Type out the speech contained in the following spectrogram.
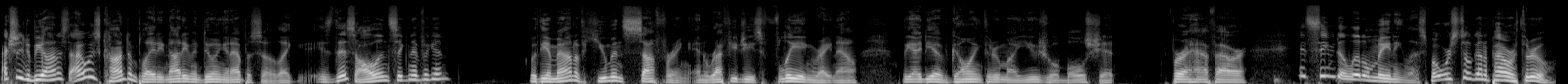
Actually, to be honest, I was contemplating not even doing an episode. Like, is this all insignificant? With the amount of human suffering and refugees fleeing right now, the idea of going through my usual bullshit for a half hour, it seemed a little meaningless, but we're still going to power through.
